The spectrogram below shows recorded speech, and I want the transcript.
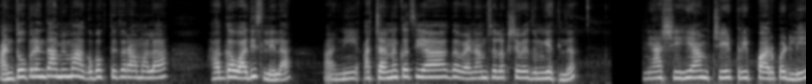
आणि तोपर्यंत आम्ही मागं बघतोय तर आम्हाला हा गवा दिसलेला. आणि अचानकच या गव्यानं आमचं लक्ष वेधून घेतलं. आणि अशी ही आमची ट्रिप पार पडली.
